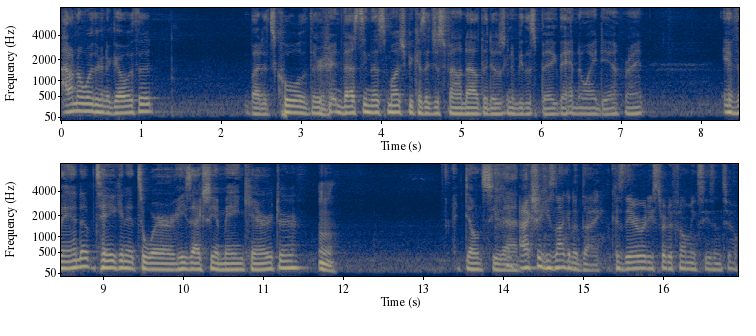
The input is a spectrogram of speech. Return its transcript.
I don't know where they're gonna go with it, but it's cool that they're investing this much because they just found out that it was gonna be this big. They had no idea, right? If they end up taking it to where he's actually a main character, Mm. I don't see that. Actually, he's not going to die because they already started filming season two.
